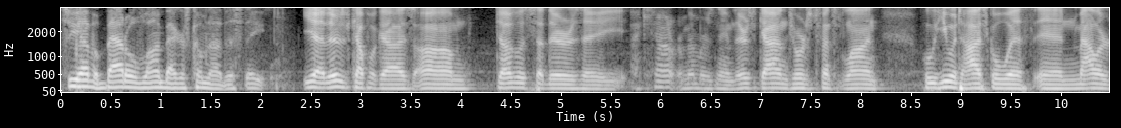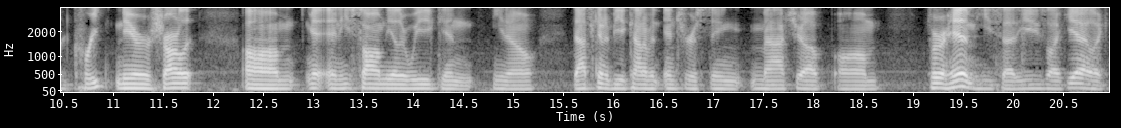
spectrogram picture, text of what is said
So you have a battle of linebackers coming out of this state. Yeah, there's a couple of guys. Um, Douglas said there's a, I cannot remember his name. There's a guy on Georgia's defensive line who he went to high school with in Mallard Creek near Charlotte. Um, and he saw him the other week, and, you know, that's going to be kind of an interesting matchup. Um, for him, he said, he's like, yeah, like,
